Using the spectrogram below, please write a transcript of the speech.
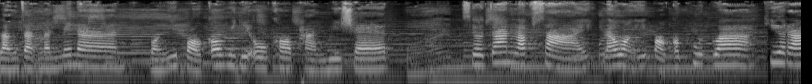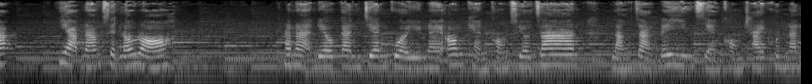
หลังจากนั้นไม่นาน หวังอีป๋อก็วิดีโอคอลผ่านวีแชทเซียวจ้านรับสาย แล้วหวังอีป๋อก็พูดว่าที่รักพี่อาบน้ำเสร็จแล้วหรอ ขณะเดียวกันเจียนกัวอยู่ในอ้อมแขนของเซียวจ้าน หลังจากได้ยินเสียงของชายคนนั้น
